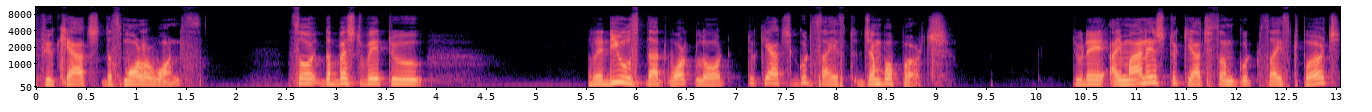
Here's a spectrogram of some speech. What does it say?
if you catch the smaller ones. So the best way to reduce that workload to catch good sized jumbo perch. Today i managed to catch some good sized perch.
